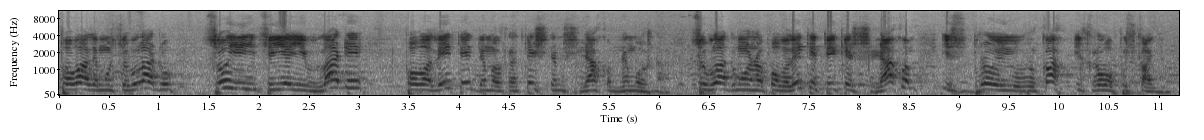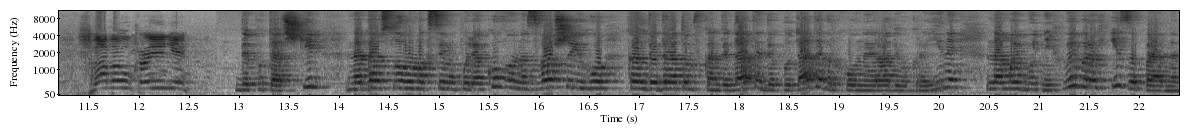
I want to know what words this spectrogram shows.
повалимо цю владу, цієї, цієї влади повалити демократичним шляхом не можна. Цю владу можна повалити тільки шляхом із зброєю в руках і кровопусканням. Слава Україні! Депутат Шкіль надав слово Максиму Полякову, назвавши його кандидатом в кандидати депутата Верховної Ради України на майбутніх виборах і запевнив,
